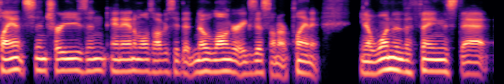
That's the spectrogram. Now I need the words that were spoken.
plants and trees and, and animals, obviously, that no longer exist on our planet. You know, one of the things that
